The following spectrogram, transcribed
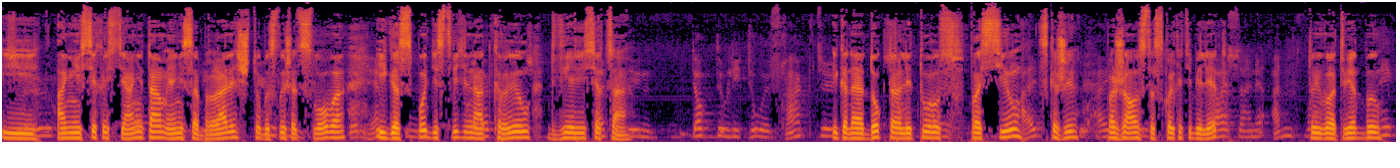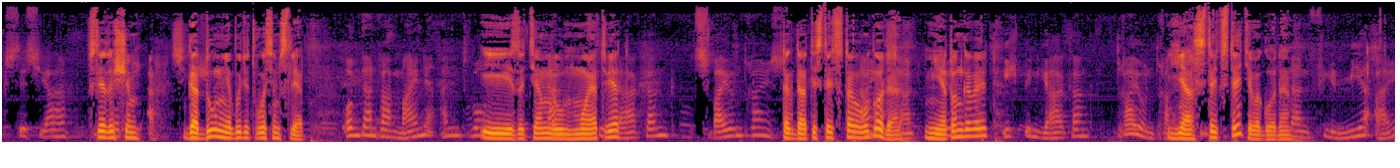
и они все христиане там, и они собрались, чтобы слышать Слово, и Господь действительно открыл двери сердца. И когда доктор Литурус спросил, скажи, пожалуйста, сколько тебе лет, то его ответ был, в следующем году мне будет 80 лет. И затем был мой ответ, тогда ты с 32 года. Нет, он говорит, я с 33-го года.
